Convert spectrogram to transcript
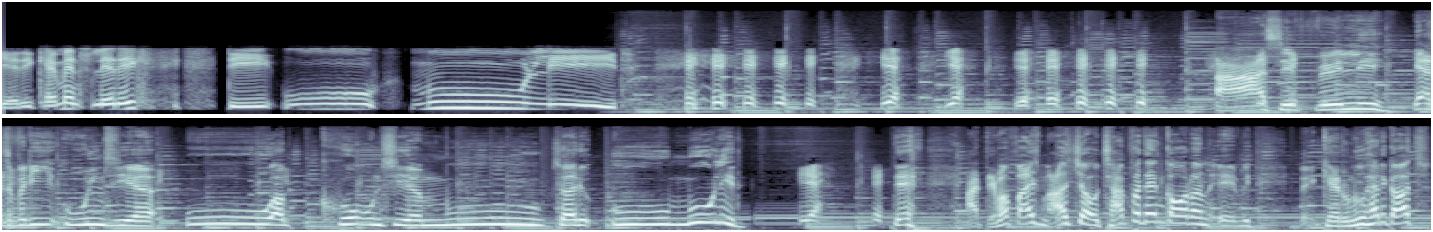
Ja, det kan man slet ikke. Det er umuligt. ja, ja, ja. Ah, selvfølgelig. Ja, altså fordi ulen siger u, og koen siger mu, så er det umuligt. ja. Det, ah, det var faktisk meget sjovt. Tak for den, Gordon. Øh, kan du nu have det godt?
